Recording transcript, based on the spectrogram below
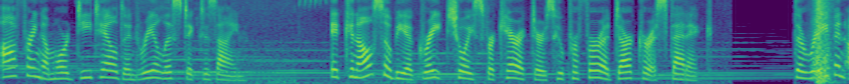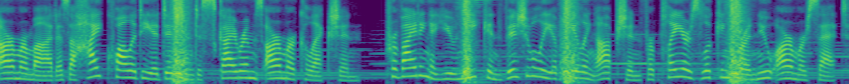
offering a more detailed and realistic design. It can also be a great choice for characters who prefer a darker aesthetic. The Raven Armor mod is a high-quality addition to Skyrim's armor collection, providing a unique and visually appealing option for players looking for a new armor set.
